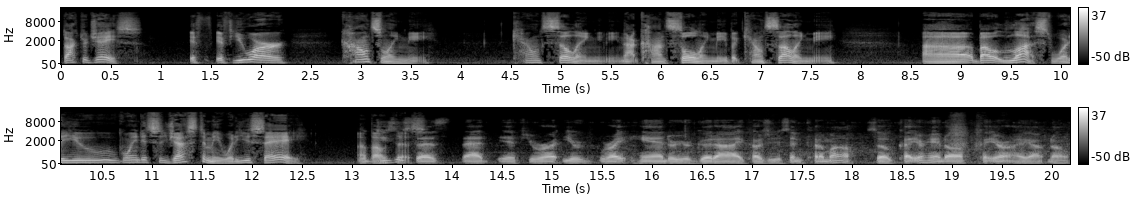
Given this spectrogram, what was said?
Doctor Jace? If if you are counseling me, counseling me, not consoling me, but counseling me uh, about lust, what are you going to suggest to me? What do you say about Jesus this? says that if your right, your right hand or your good eye causes you to sin, cut them off. So cut your hand off, cut your eye out. No,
